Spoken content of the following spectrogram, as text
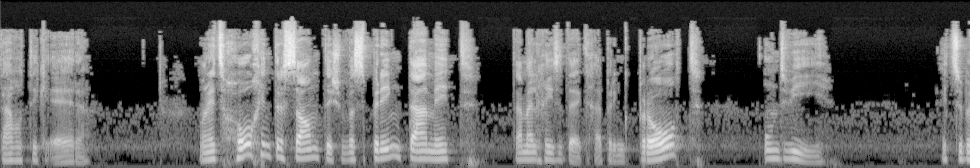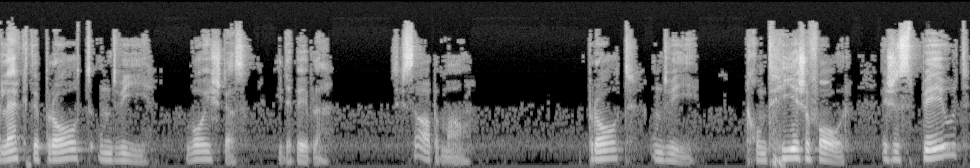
Der will ich ehren. Und jetzt hochinteressant ist, was bringt der mit, der Melchisedek? Er bringt Brot und Wein. Jetzt überlegt er Brot und Wein. Wo ist das in der Bibel? Das ist das Abendmahl. Brot und Wein. Kommt hier schon vor. Ist ein Bild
